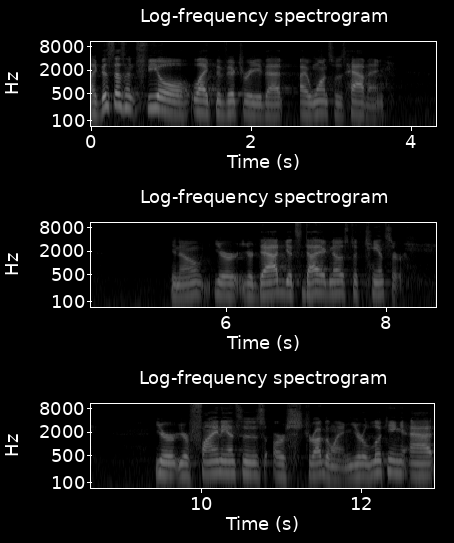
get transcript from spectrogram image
Like, this doesn't feel like the victory that I once was having. You know, your, your dad gets diagnosed with cancer. Your, your finances are struggling. You're looking at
